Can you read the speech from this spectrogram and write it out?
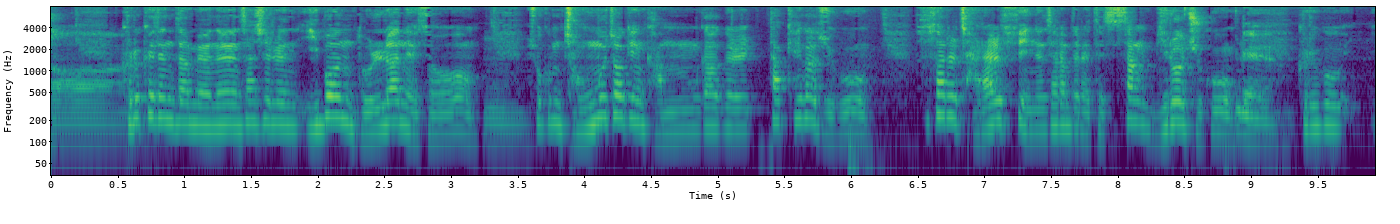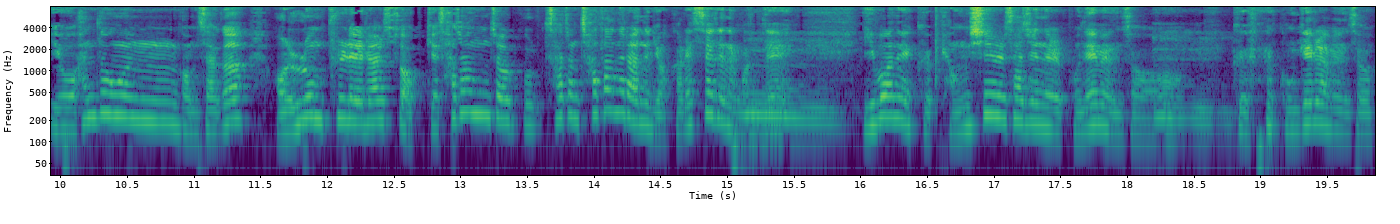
아. 그렇게 된다면은 사실은 이번 논란에서 음. 조금 정무적인 감각을 딱 해가지고 수사를 잘할 수 있는 사람들한테 싹 밀어주고 네. 그리고 요 한동훈 검사가 언론 플레이를 할 수 없게 사전적으로 사전 차단을 하는 역할을 했어야 되는 건데 음. 이번에 그 병실 사진을 보내면서 음, 음. 그 공개를 하면서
